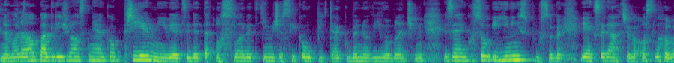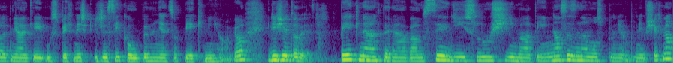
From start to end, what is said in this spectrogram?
Nebo naopak, když vlastně jako příjemné věci jdete oslavit tím, že si koupíte jakoby nový oblečení. Že jako jsou i jiný způsoby, jak se dá třeba oslavovat nějaký úspěch, než že si koupím něco pěkného. Jo? Když je to věc pěkná, která vám sedí, sluší, máte ji na seznamu, splně úplně všechno,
